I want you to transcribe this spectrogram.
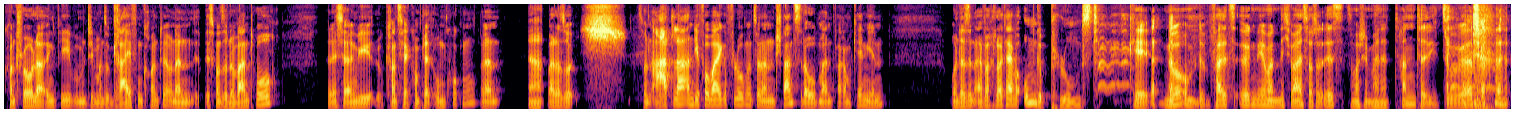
Controller irgendwie, mit dem man so greifen konnte und dann ist man so eine Wand hoch. Dann ist ja irgendwie, du kannst ja komplett umgucken und dann Ja. war da so, so ein Adler an dir vorbeigeflogen und so dann standst du da oben einfach am Canyon. Und da sind einfach Leute einfach umgeplumpst. Okay, nur um, falls irgendjemand nicht weiß, was das ist, zum Beispiel meine Tante, die zuhört.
